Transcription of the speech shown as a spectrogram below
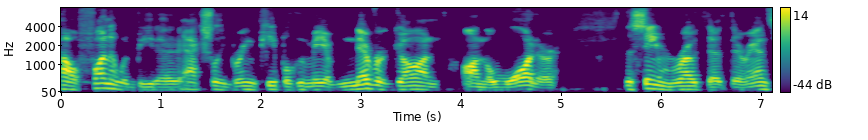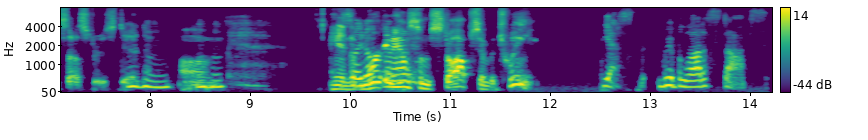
how fun it would be to actually bring people who may have never gone on the water the same route that their ancestors did. Mm-hmm, um, mm-hmm. And so we're going to have some stops in between. Yes, we have a lot of stops.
